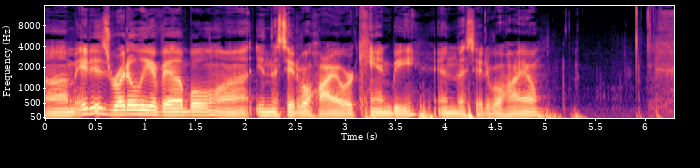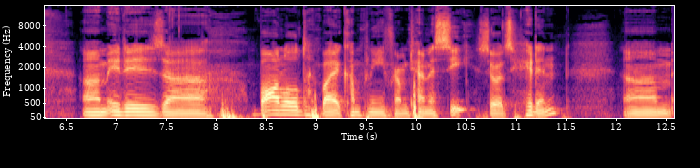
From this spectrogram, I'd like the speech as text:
Um, it is readily available uh, in the state of Ohio, or can be in the state of Ohio. Um, it is uh, bottled by a company from Tennessee, so it's hidden. Um,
